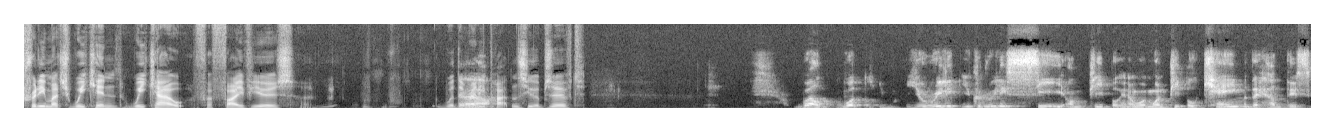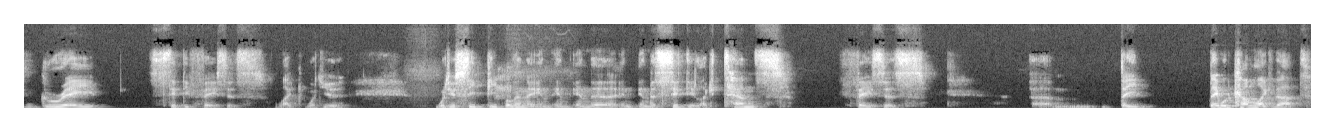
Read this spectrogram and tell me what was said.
pretty much week in, week out for five years. Were there any patterns you observed? Well, what you really you could really see on people, you know, when, when people came, they had these gray city faces, like what you what you see people in the in, in, the in, in the city, like tense faces. Um, they they would come like that,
